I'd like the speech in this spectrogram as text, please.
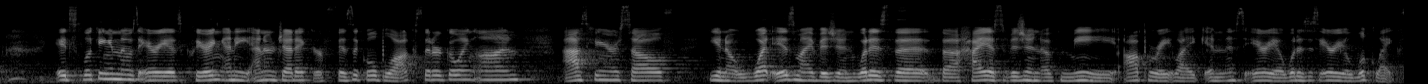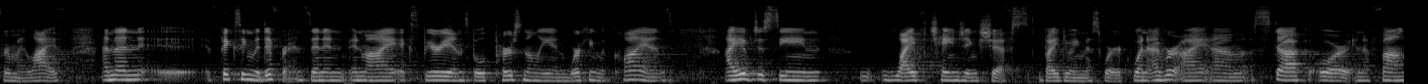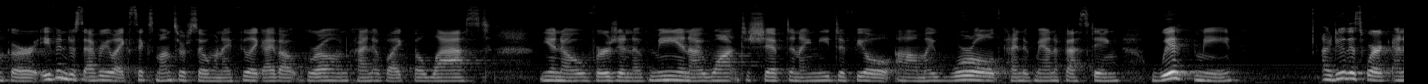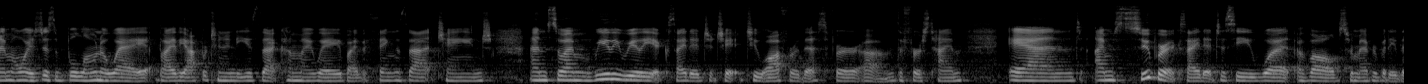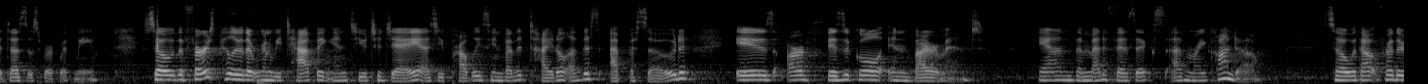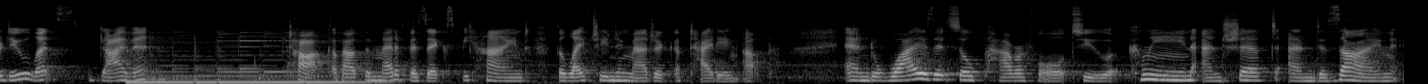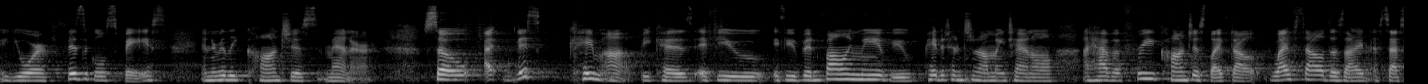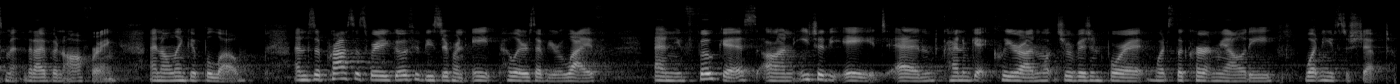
It's looking in those areas, clearing any energetic or physical blocks that are going on, asking yourself, you know, what is my vision? What is the the highest vision of me operate like in this area? What does this area look like for my life? And then uh, fixing the difference. And in in my experience both personally and working with clients, I have just seen life changing shifts by doing this work. Whenever I am stuck or in a funk, or even just every like six months or so, when I feel like I've outgrown kind of like the last, you know, version of me and I want to shift and I need to feel um, my world kind of manifesting with me I do this work and I'm always just blown away by the opportunities that come my way, by the things that change. And so I'm really, really excited to, ch- to offer this for um, the first time. And I'm super excited to see what evolves from everybody that does this work with me. So, the first pillar that we're going to be tapping into today, as you've probably seen by the title of this episode, is our physical environment and the metaphysics of Marie Kondo. So, without further ado, let's dive in. Talk about the metaphysics behind the life changing magic of tidying up. And why is it so powerful to clean and shift and design your physical space in a really conscious manner? So, I, this came up because if you if you've been following me if you've paid attention on my channel i have a free conscious lifestyle lifestyle design assessment that i've been offering and i'll link it below. And it's a process where you go through these different eight pillars of your life and you focus on each of the eight and kind of get clear on what's your vision for it what's the current reality what needs to shift.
